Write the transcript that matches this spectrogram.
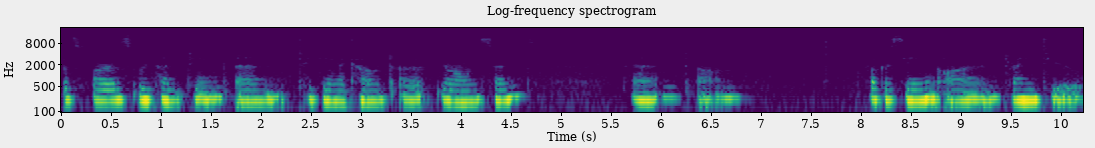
as far as repenting and taking account of your own sins and um, focusing on trying to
